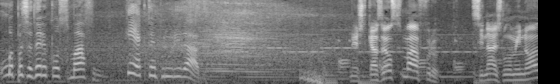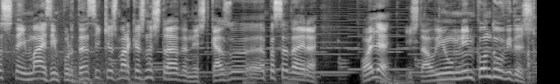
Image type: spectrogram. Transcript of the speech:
uma passadeira com semáforo. Quem é que tem prioridade? Neste caso é o semáforo. Sinais luminosos têm mais importância que as marcas na estrada, neste caso a passadeira. Olha, está ali um menino com dúvidas.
